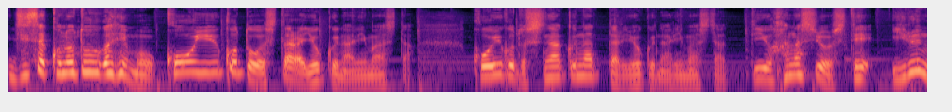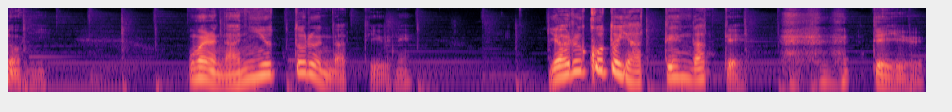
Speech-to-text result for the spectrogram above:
実際この動画でもこういうことをしたら良くなりました。こういうことしなくなったら良くなりましたっていう話をしているのにお前ら何言っとるんだっていうね。やることやってんだって。っていう。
